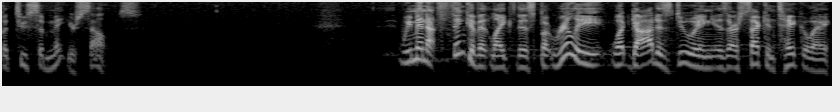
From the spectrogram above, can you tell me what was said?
but to submit yourselves. We may not think of it like this, but really what God is doing is our second takeaway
